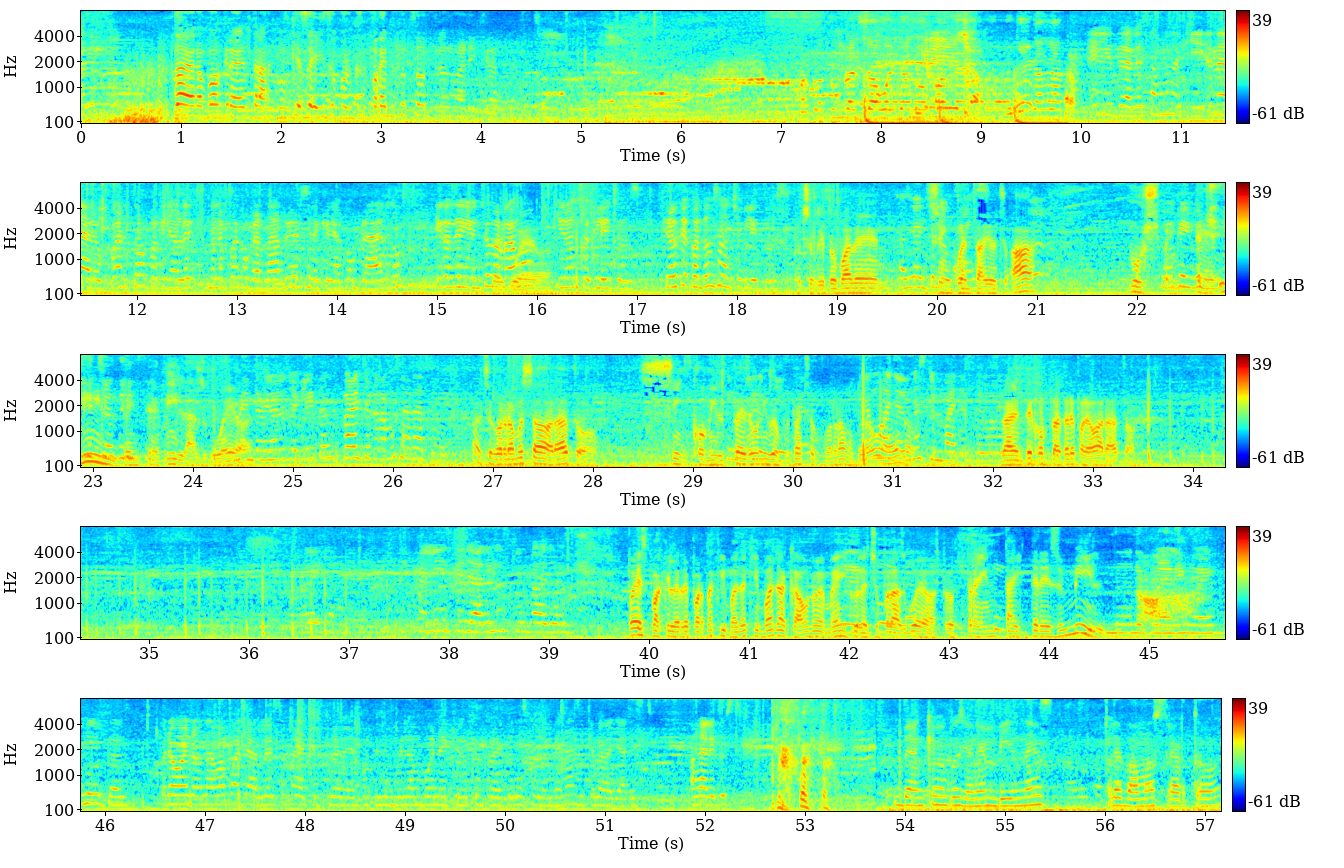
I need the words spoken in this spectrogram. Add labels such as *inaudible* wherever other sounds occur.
Todavía no puedo creer el trancón que se hizo por culpa de nosotros, marica. Y literal estamos aquí en el aeropuerto porque yo no le, no le pude comprar nada a River si le quería comprar algo. Y conseguí un chocorramo y unos choclitos. Creo que, ¿cuántos son los choclitos? Los choclitos valen Casi 20 58. Ah, uy, Ok, 20 20 mil, 20 mil las huevas. 20 mil los choclitos. Para el chocorramo está barato. El chocorramo está barato. 5 mil pesos un hijo de puta chocorramo. Pero bueno, la gente con plata le parece barato. Feliz que ya quimbayas. Pues para que le reparta quien vaya, quien vaya a cada uno de México y le chupa las huevas. Pero 33 mil. No, no, para el hijo de putas. Pero bueno, nada más para hallarle esto para que pruebe, porque soy muy lambona y quiero que pruebe cosas colombianas, así que le voy a hallar esto. Ojalá le guste. *laughs* Vean que me pusieron en business. Les voy a mostrar todo.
